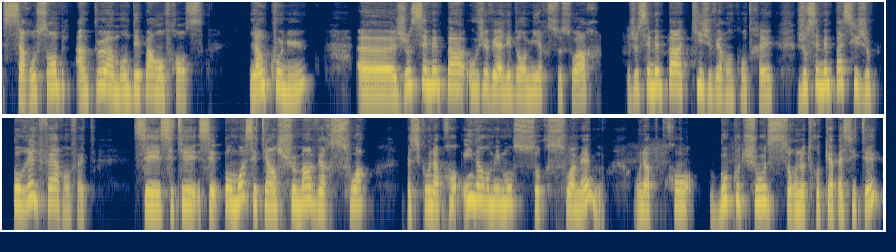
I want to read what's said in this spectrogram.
ça ressemble un peu à mon départ en France. L'inconnu, euh, je ne sais même pas où je vais aller dormir ce soir. Je ne sais même pas qui je vais rencontrer. Je ne sais même pas si je pourrais le faire en fait. C'était, c'est pour moi c'était un chemin vers soi parce qu'on apprend énormément sur soi-même. On apprend beaucoup de choses sur notre capacité,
